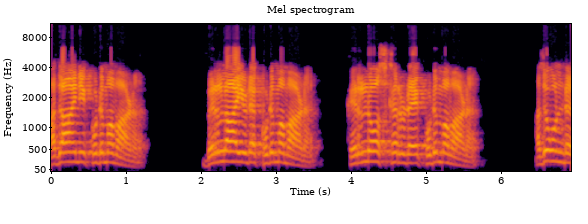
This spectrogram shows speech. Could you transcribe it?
അദാനി കുടുംബമാണ് ബിർളായുടെ കുടുംബമാണ്. കിർലോസ്കറുടെ കുടുംബമാണ്. അതുകൊണ്ട്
